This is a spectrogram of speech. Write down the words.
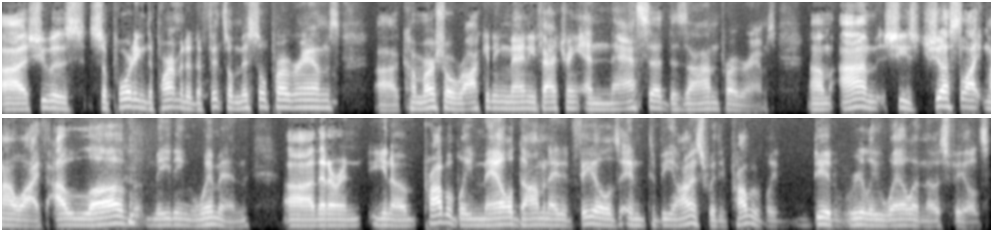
Uh, she was supporting Department of Defense missile programs, uh, commercial rocketing manufacturing, and NASA design programs. Um, I'm she's just like my wife. I love meeting women uh, that are in you know probably male dominated fields, and to be honest with you, probably did really well in those fields.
